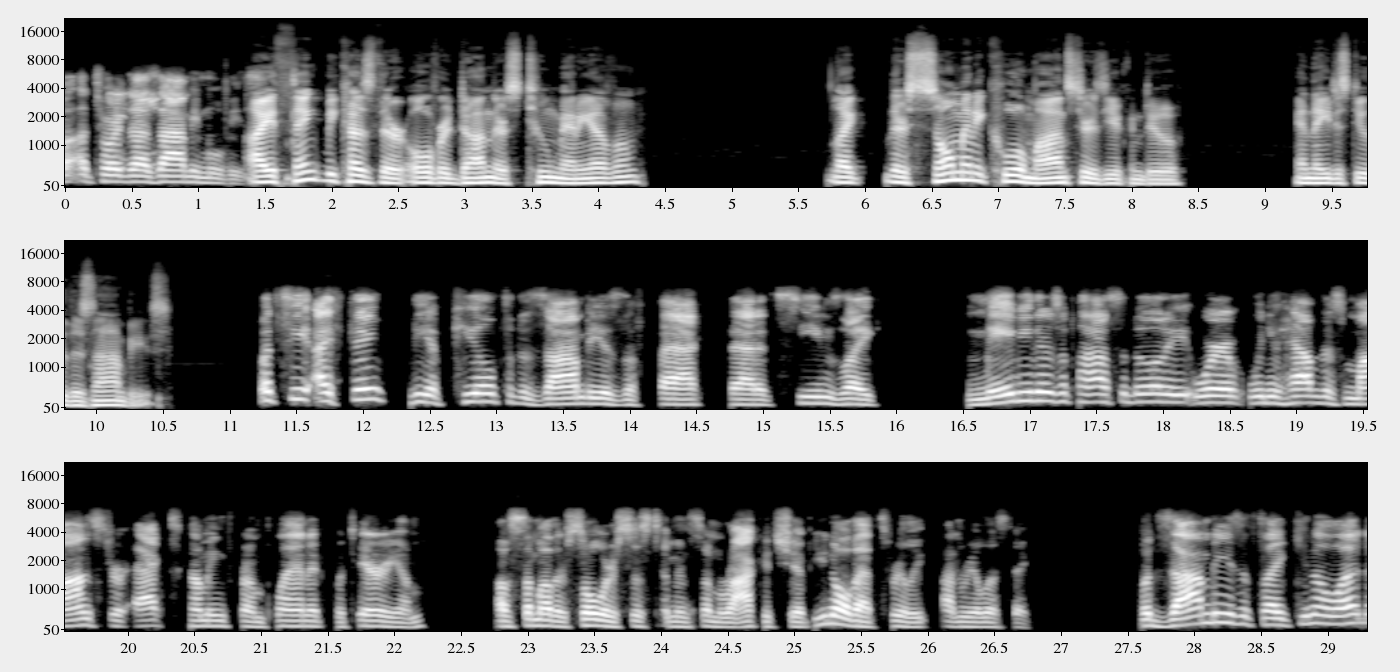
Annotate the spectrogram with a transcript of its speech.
well, toward uh, zombie movies? I think because they're overdone, there's too many of them. Like there's so many cool monsters you can do, and they just do the zombies. But see, I think the appeal to the zombie is the fact that it seems like maybe there's a possibility where when you have this monster X coming from planet Quaterium of some other solar system and some rocket ship, you know that's really unrealistic. But zombies, it's like, you know what?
